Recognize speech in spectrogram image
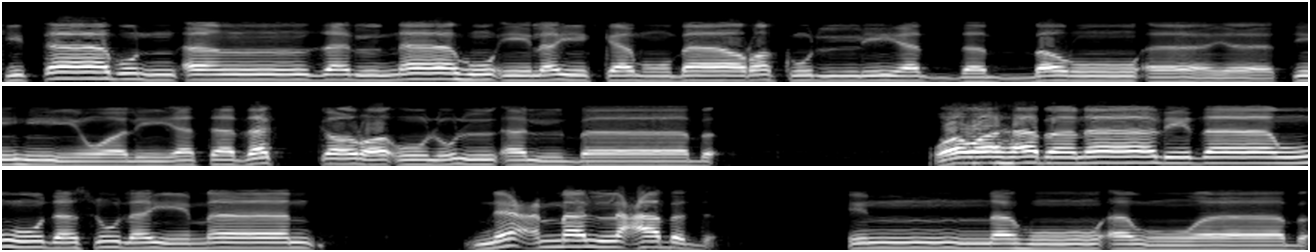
كِتَابٌ أَنزَلْنَاهُ إِلَيْكَ مُبَارَكٌ لِيَدَّبَّرُوا آيَاتِهِ وَلِيَتَذَكَّرَ أُولُو الْأَلْبَابِ وَوَهَبْنَا لِدَاوُودَ سُلَيْمَانَ نِعْمَ الْعَبْدُ إِنَّهُ أَوَّابٌ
